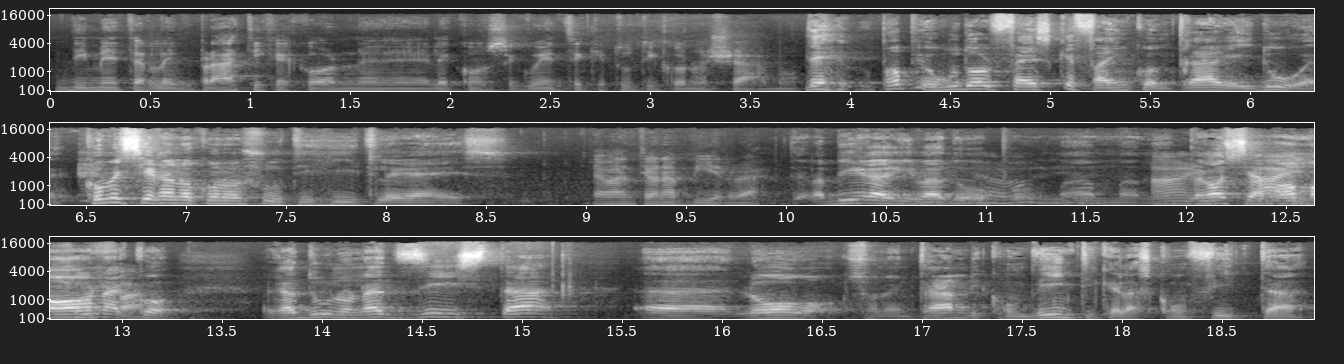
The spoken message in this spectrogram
di metterla in pratica con eh, le conseguenze che tutti conosciamo. È proprio Rudolf Hess che fa incontrare i due. Come si erano conosciuti Hitler e Hess? Davanti a una birra. La birra arriva dopo, mamma mia. Ah, Però siamo ah, a Monaco, raduno nazista, eh, loro sono entrambi convinti che la sconfitta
